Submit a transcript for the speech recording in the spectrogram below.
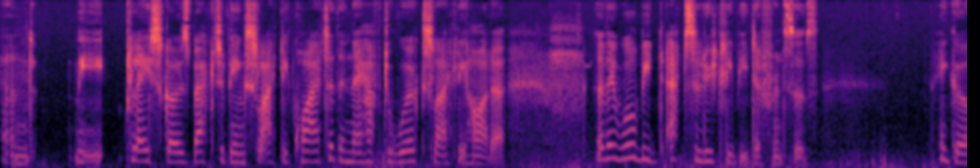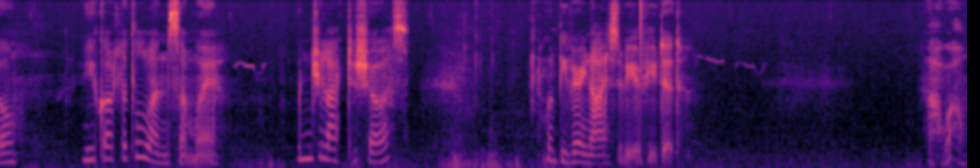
and the place goes back to being slightly quieter, then they have to work slightly harder. So there will be absolutely be differences. Hey girl, you got little ones somewhere. Wouldn't you like to show us? It would be very nice of you if you did. Ah oh, well,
